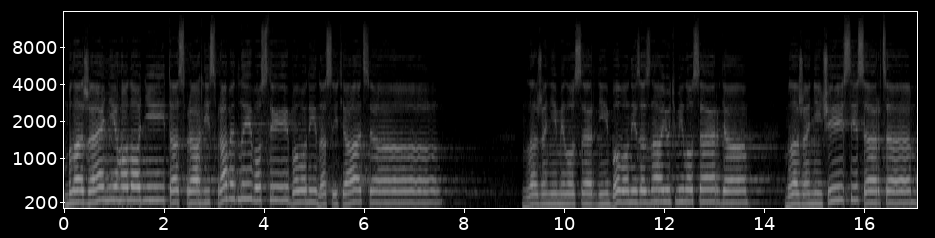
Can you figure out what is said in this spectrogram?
Блаженні голодні та спраглі справедливости, бо вони наситяться. Блаженні милосердні, бо вони зазнають милосердя. Блаженні чисті серцем,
